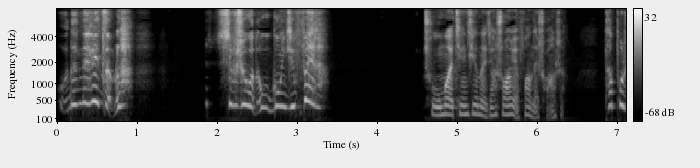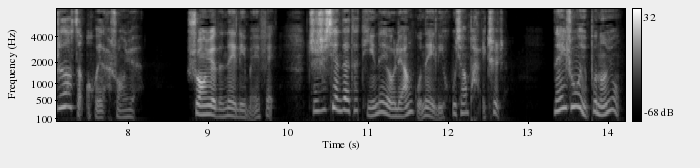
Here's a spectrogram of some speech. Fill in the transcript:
我的内力怎么了？是不是我的武功已经废了？”楚墨轻轻的将双月放在床上，他不知道怎么回答双月。双月的内力没废，只是现在他体内有两股内力互相排斥着，哪种也不能用，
